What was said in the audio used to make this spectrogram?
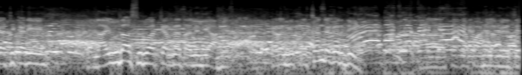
या ठिकाणी लाईव्हला सुरुवात करण्यात आलेली आहे. कारण ही प्रचंड गर्दी सध्या पाहायला मिळते.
